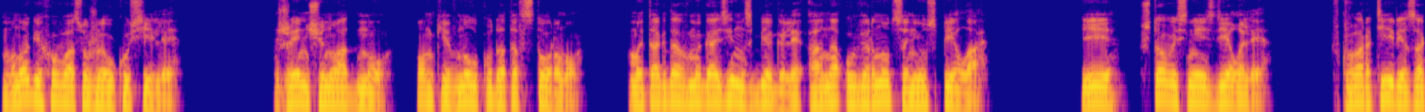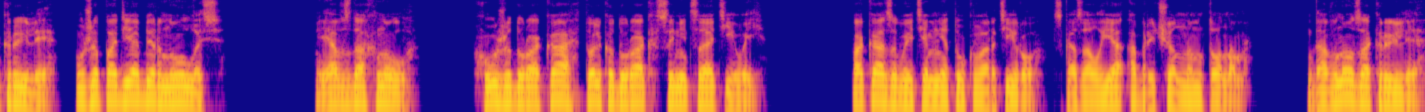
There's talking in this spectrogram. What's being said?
многих у вас уже укусили?» «Женщину одну», — он кивнул куда-то в сторону. «Мы тогда в магазин сбегали, а она увернуться не успела». «И что вы с ней сделали?» «В квартире закрыли, уже поди обернулась». Я вздохнул. Хуже дурака, только дурак с инициативой. «Показывайте мне ту квартиру», — сказал я обреченным тоном. «Давно закрыли?»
